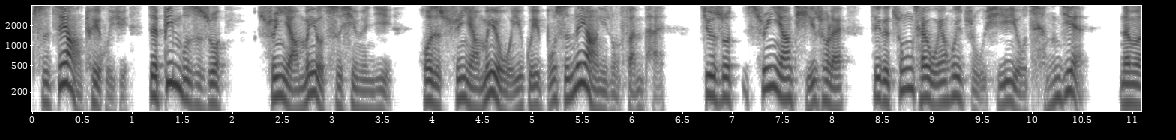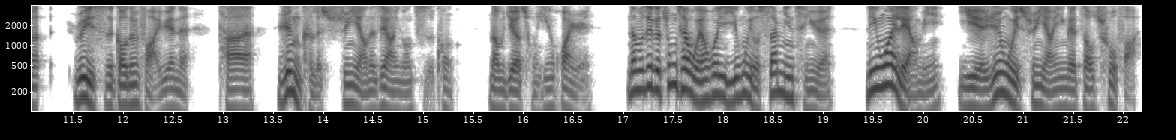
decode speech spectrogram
是这样退回去。这并不是说孙杨没有吃兴奋剂，或者孙杨没有违规，不是那样一种翻盘，就是说孙杨提出来这个仲裁委员会主席有成见。那么，瑞士高等法院呢，他认可了孙杨的这样一种指控，那么就要重新换人。那么这个仲裁委员会一共有三名成员，另外两名也认为孙杨应该遭处罚。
